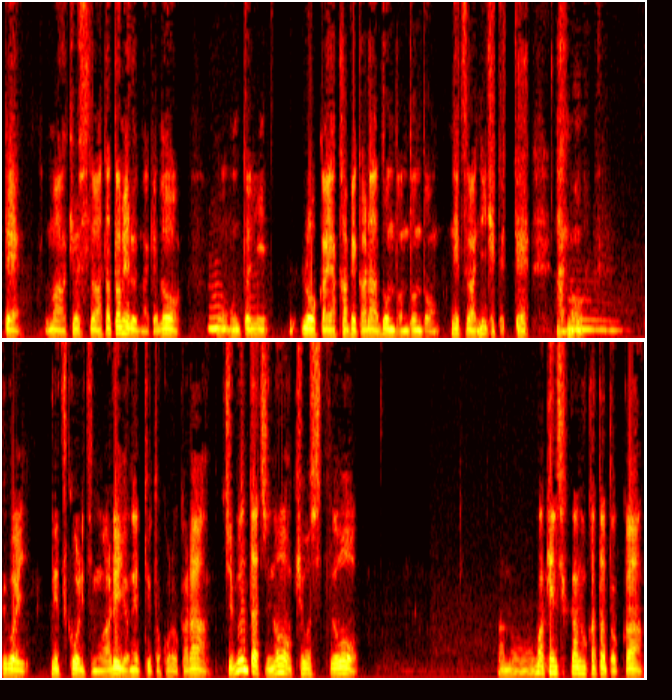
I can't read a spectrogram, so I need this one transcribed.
で、まあ、教室を温めるんだけど、うもうん本当に廊下や壁からどんどんどんどん熱は逃げてって、あの、うん。すごい熱効率も悪いよねっていうところから、自分たちの教室を、あの、まあ、建築家の方とか、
